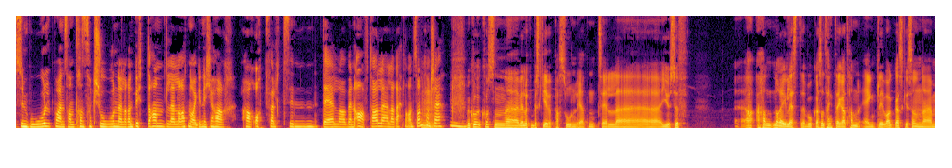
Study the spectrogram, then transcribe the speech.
symbol på en sånn transaksjon eller en byttehandel, eller at noen ikke har har oppfølgt sin del av en avtale, eller et eller annet sånt, kanskje. Mm. Men hvordan uh, vil dere beskrive personligheten til uh, Yusuf? Han, når jeg leste boka, så tenkte jeg at han egentlig var ganske sånn um,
